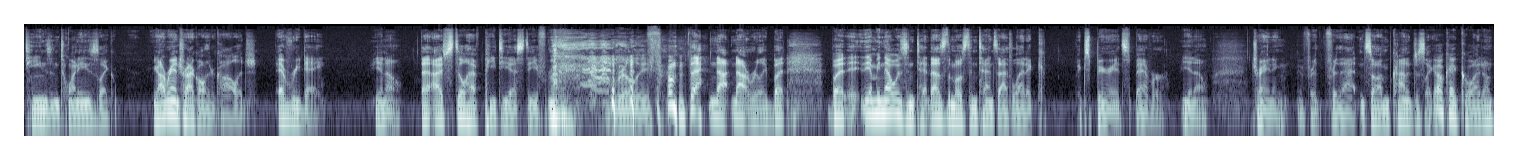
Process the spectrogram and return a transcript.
teens and 20s. Like, you know, I ran track all through college every day. You know, That- I still have PTSD from Really. from that. Not not really, but but I mean that was intense. That was the most intense athletic experience ever. You know, training for for that. And so I'm kind of just like, okay, cool. I don't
